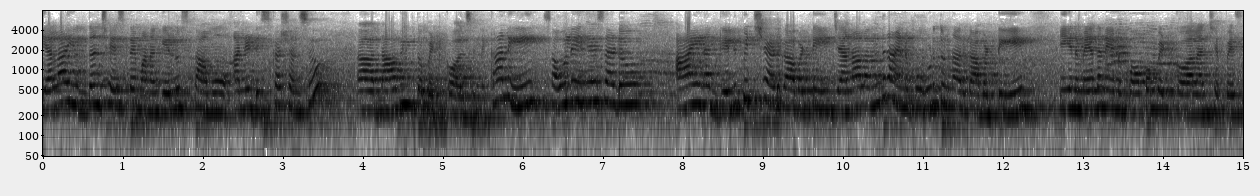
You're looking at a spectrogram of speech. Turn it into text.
ఎలా యుద్ధం చేస్తే మనం గెలుస్తాము? అనే డిస్కషన్స్ దావీతో పెట్టుకోవాల్సింది. కానీ సౌలు ఏం చేశాడు? ఆయన గెలిపించాడు కాబట్టి జనాలందరూ ఆయన పొగుడుతున్నారు కాబట్టి ఈయన మీద నేను కోపం పెట్టుకోవాలని చెప్పేసి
